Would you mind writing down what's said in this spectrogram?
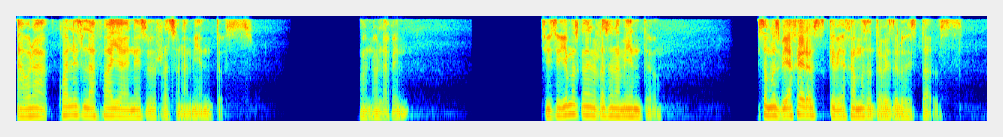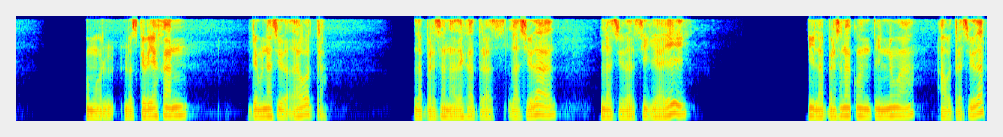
Ahora, ¿cuál es la falla en esos razonamientos? ¿O no la ven? Si seguimos con el razonamiento, somos viajeros que viajamos a través de los estados, como los que viajan de una ciudad a otra. La persona deja atrás la ciudad, la ciudad sigue ahí y la persona continúa a otra ciudad.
